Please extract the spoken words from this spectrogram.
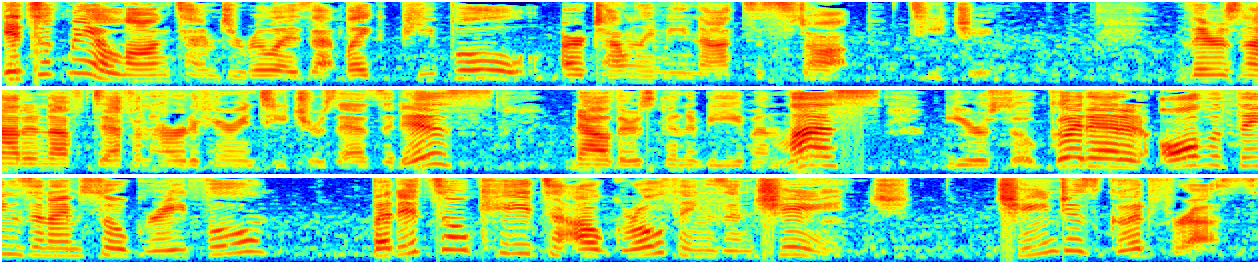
It took me a long time to realize that. Like, people are telling me not to stop teaching. There's not enough deaf and hard of hearing teachers as it is. Now there's going to be even less. You're so good at it. All the things, and I'm so grateful. But it's okay to outgrow things and change. Change is good for us,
